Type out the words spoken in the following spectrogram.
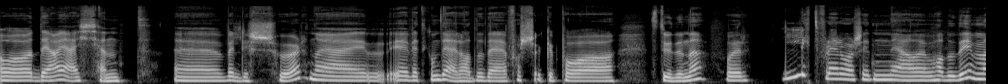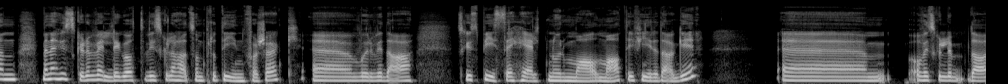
og det har jeg kjent eh, veldig sjøl jeg Jeg vet ikke om dere hadde det forsøket på studiene for litt flere år siden jeg hadde de, men, men jeg husker det veldig godt. Vi skulle ha et sånn proteinforsøk eh, hvor vi da skulle spise helt normal mat i fire dager. Eh, og vi skulle da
